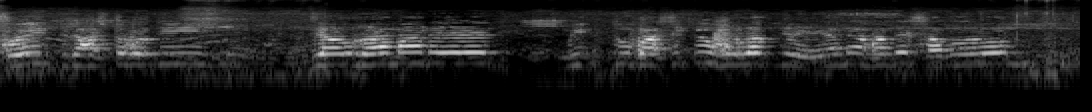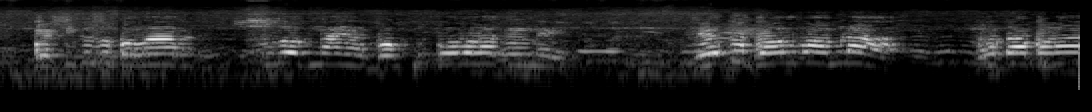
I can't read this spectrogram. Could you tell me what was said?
শহীদ রাষ্ট্রপতি জিয়াউর রহমানের মৃত্যু বার্ষিকী উপলক্ষে এখানে আমাদের সাধারণ বেশি কিছু বলার সুযোগ নাই আর বক্তব্য বলার কারণে। যেহেতু বলব আমরা মোটাপাড়া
